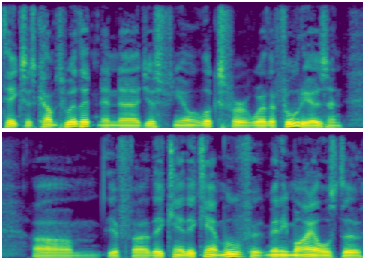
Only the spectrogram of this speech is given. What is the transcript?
takes his cubs with it and uh, just you know looks for where the food is and. Um, if uh, they can't, they can't move many miles to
